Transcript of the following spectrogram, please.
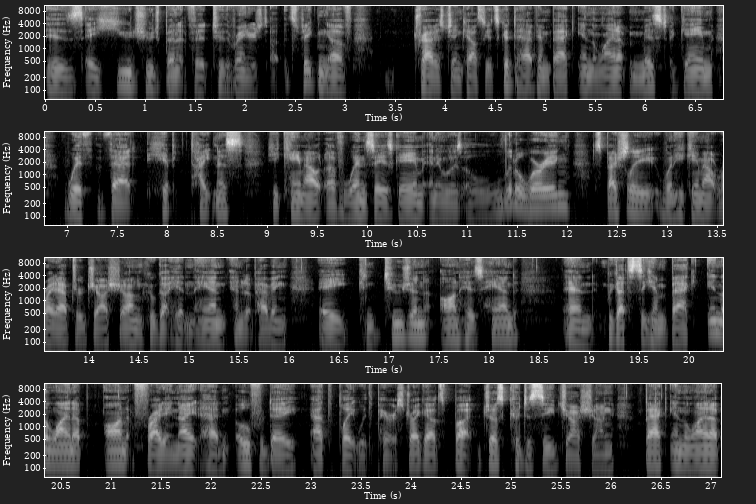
is a huge, huge benefit to the Rangers. Uh, speaking of Travis Jankowski, it's good to have him back in the lineup. Missed a game with that hip tightness. He came out of Wednesday's game, and it was a little worrying, especially when he came out right after Josh Jung, who got hit in the hand, ended up having a contusion on his hand and we got to see him back in the lineup on Friday night. Had an 0 for day at the plate with a pair of strikeouts, but just good to see Josh Jung back in the lineup.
